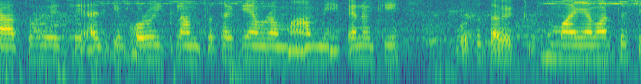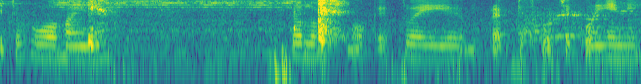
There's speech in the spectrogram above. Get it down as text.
রাতও হয়েছে। আজকে বড়ই ক্লান্ত থাকি, আমরা মা, মেয়ে, কেন কি? ও তো তাও একটু ঘুমাই আমার তো সেটুকুও হয় না। চলো, ওকে একটু এই প্র্যাকটিস করছে, করিয়ে নিই।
